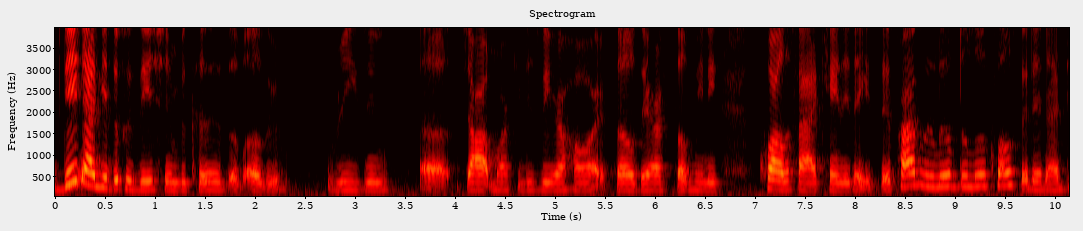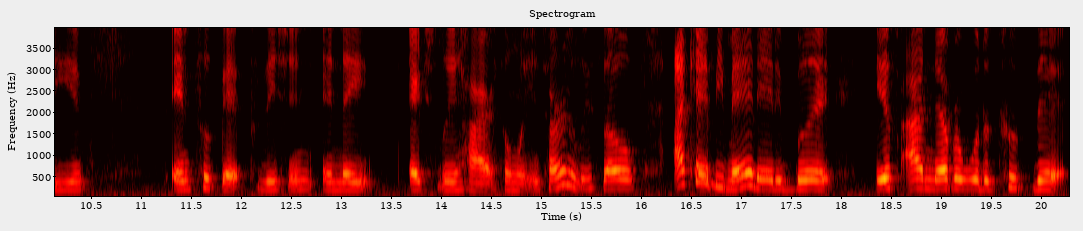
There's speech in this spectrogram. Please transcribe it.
Did not get the position because of other reasons. Uh, job market is very hard, so there are so many qualified candidates that probably lived a little closer than I did and took that position and they actually hired someone internally. So I can't be mad at it, but if I never would have took that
